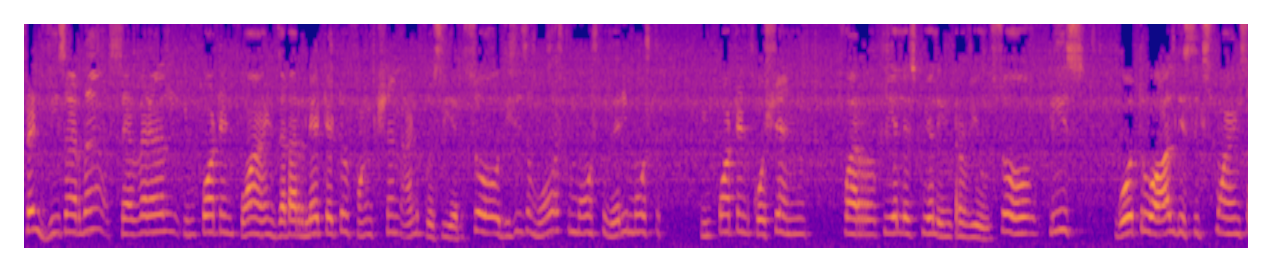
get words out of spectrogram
Friends these are the several important points that are related to function and procedure. So this is the most most very most important question for PLSQL interview. So please go through all these six points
